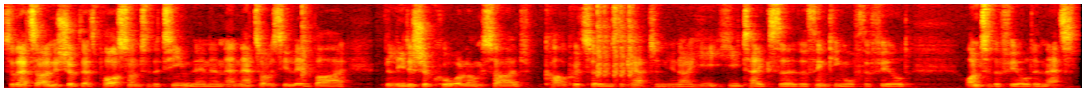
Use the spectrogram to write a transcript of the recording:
so that's the ownership that's passed on to the team then and, and that's obviously led by the leadership core alongside Kyle Coetzer, who's the captain. You know, he he takes the, the thinking off the field onto the field, and that's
